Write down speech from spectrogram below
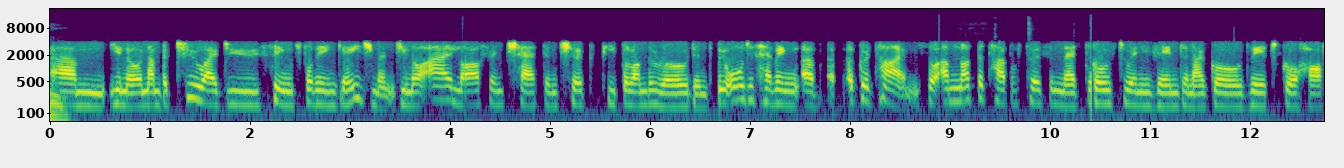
Um, you know, number two, I do things for the engagement. You know, I laugh and chat and chirp people on the road and we're all just having a, a, good time. So I'm not the type of person that goes to an event and I go there to go half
